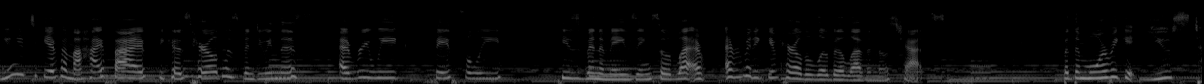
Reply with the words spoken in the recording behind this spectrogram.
you need to give him a high five because Harold has been doing this every week faithfully. He's been amazing. So let everybody give Harold a little bit of love in those chats. But the more we get used to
